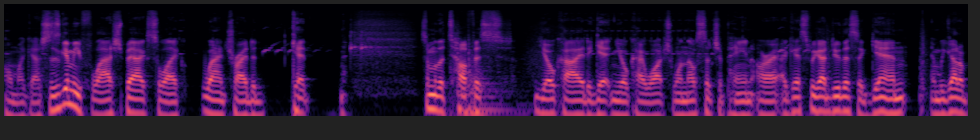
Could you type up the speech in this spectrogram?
Oh my gosh, this is giving me flashbacks to like when I tried to get some of the toughest yokai to get in Yokai Watch 1. That was such a pain. Alright, I guess we gotta do this again. And we got a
